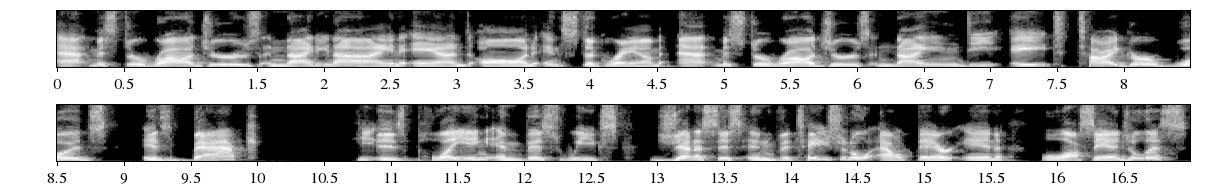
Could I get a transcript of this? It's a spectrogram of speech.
at Mr. Rogers99 and on Instagram at Mr. Rogers98. Tiger Woods is back. He is playing in this week's Genesis Invitational out there in Los Angeles.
